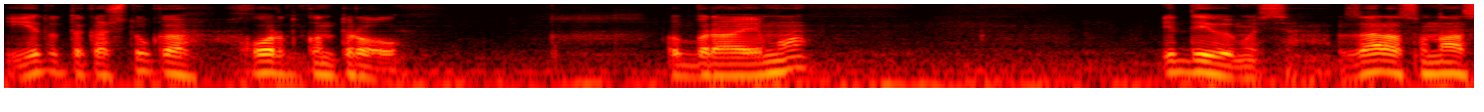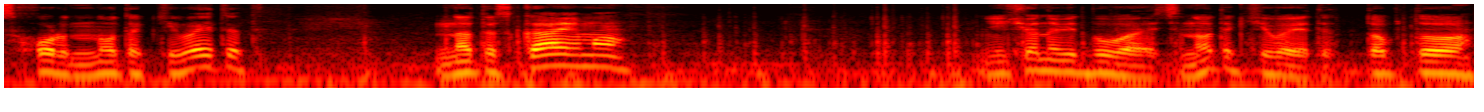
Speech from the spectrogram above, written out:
І є тут така штука Horn Control. Обираємо. І дивимося. Зараз у нас Horn Not Activated. Натискаємо. Нічого не відбувається. Not Activated. Тобто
